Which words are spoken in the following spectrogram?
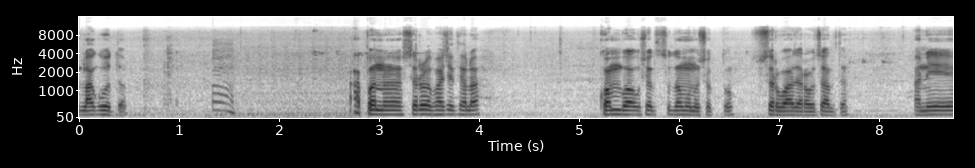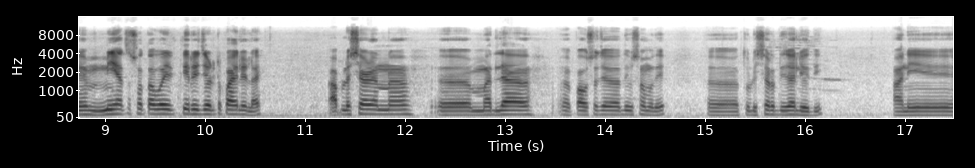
लागू होतं. आपण सरळ भाषेत त्याला कॉम्बो औषधसुद्धा म्हणू शकतो. सर्व आजारावर चालतं. आणि मी याचा स्वतः वैयक्तिक रिझल्ट पाहिलेला आहे. आपल्या शेळ्यांना मधल्या पावसाच्या दिवसामध्ये थोडी सर्दी झाली होती. आणि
